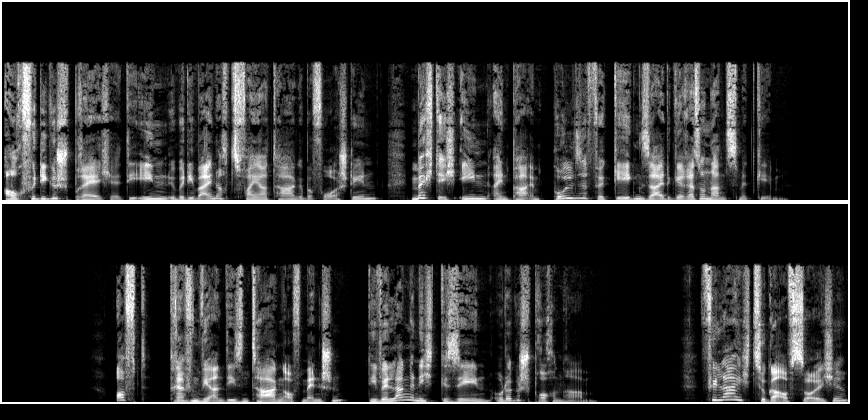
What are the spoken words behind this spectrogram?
Auch für die Gespräche, die Ihnen über die Weihnachtsfeiertage bevorstehen, möchte ich Ihnen ein paar Impulse für gegenseitige Resonanz mitgeben. Oft treffen wir an diesen Tagen auf Menschen, die wir lange nicht gesehen oder gesprochen haben. Vielleicht sogar auf solche,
